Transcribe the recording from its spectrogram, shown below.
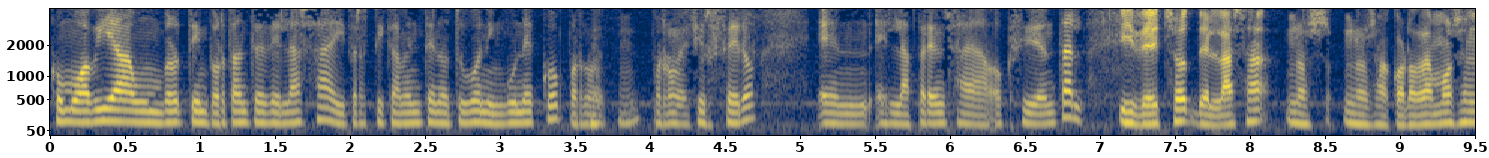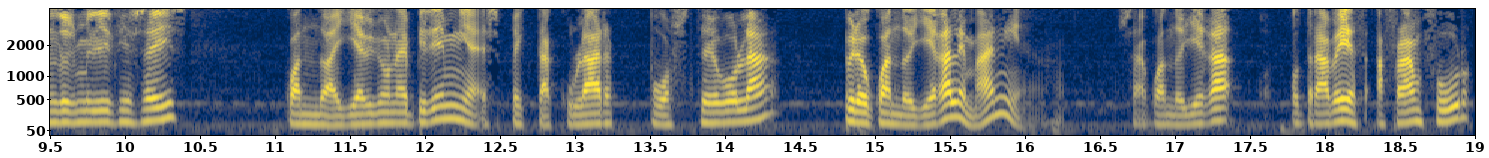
como había un brote importante de Lassa y prácticamente no tuvo ningún eco, por no, por no decir cero, en, la prensa occidental. Y de hecho, de Lassa nos, nos acordamos en el 2016 cuando allí había una epidemia espectacular post-ébola, pero cuando llega a Alemania, o sea, cuando llega otra vez a Frankfurt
